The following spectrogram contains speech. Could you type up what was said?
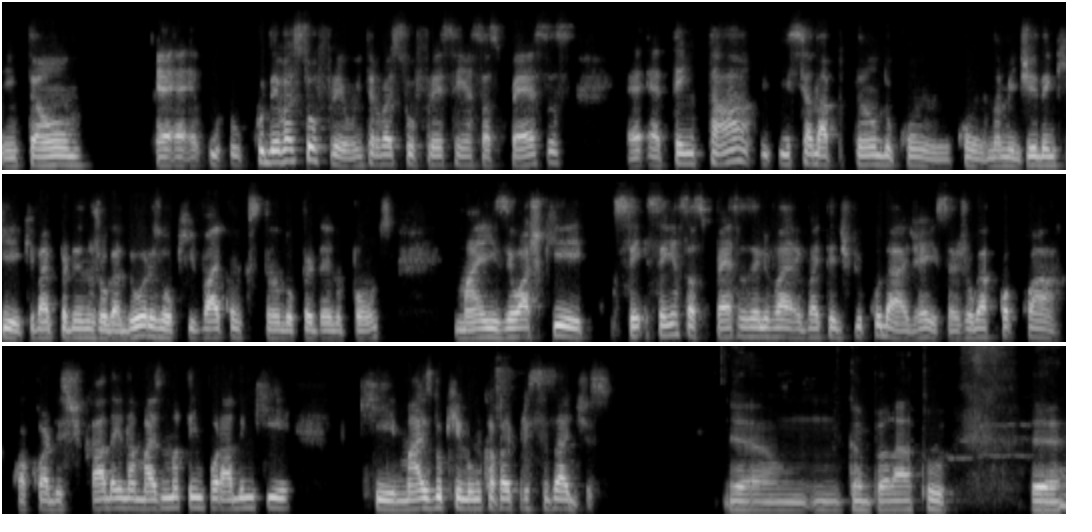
Então, é, é, o, Kudê vai sofrer, o Inter vai sofrer sem essas peças, é, é, tentar ir se adaptando com, com na medida em que, que vai perdendo jogadores ou que vai conquistando ou perdendo pontos, mas eu acho que sem, sem essas peças ele vai, vai ter dificuldade, é isso, é jogar com a, com a corda esticada, ainda mais numa temporada em que, que mais do que nunca vai precisar disso. É um, um campeonato é,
